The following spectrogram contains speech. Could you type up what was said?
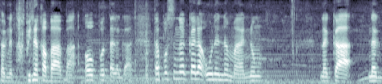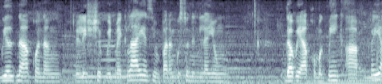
pag nito, pinakababa. Opo talaga. Tapos nung nagkalaunan naman, nung nagka, nag-build na ako ng relationship with my clients, yung parang gusto na nila yung the way ako mag-makeup. Kaya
